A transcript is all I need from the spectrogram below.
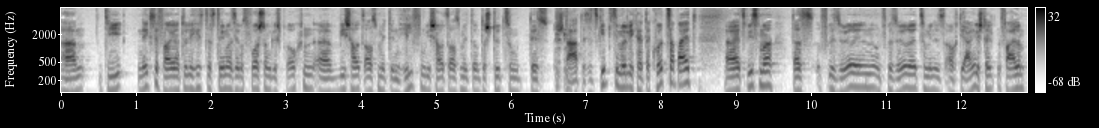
Ähm, die nächste Frage natürlich ist das Thema, Sie haben es vorher schon gesprochen, äh, wie schaut es aus mit den Hilfen, wie schaut es aus mit der Unterstützung des Staates? Jetzt gibt es die Möglichkeit der Kurzarbeit. Äh, jetzt wissen wir, dass Friseurinnen und Friseure, zumindest auch die Angestellten vor allem,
